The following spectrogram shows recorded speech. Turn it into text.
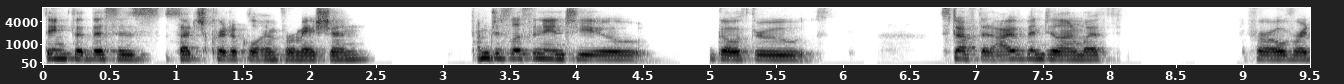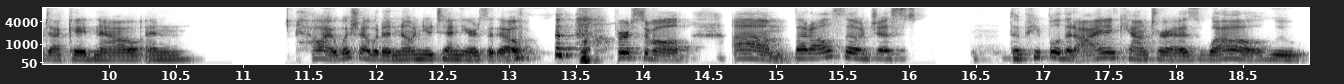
think that this is such critical information. I'm just listening to you go through stuff that I've been dealing with for over a decade now. And how I wish I would have known you 10 years ago, first of all. Um, but also just the people that I encounter as well who,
